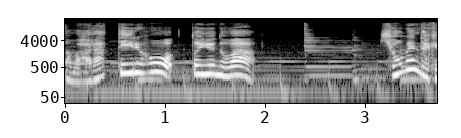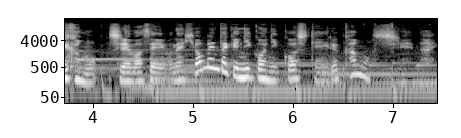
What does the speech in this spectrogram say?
まあ、笑っている方というのは表面だけかもしれませんよね。表面だけニコニコしているかもしれない、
